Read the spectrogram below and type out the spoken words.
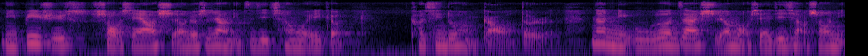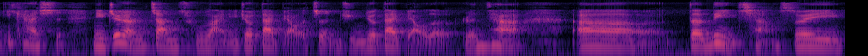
你必须首先要使用，就是让你自己成为一个可信度很高的人。那你无论在使用某些技巧的时候，你一开始你这个人站出来，你就代表了证据，你就代表了人家呃的立场。所以，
